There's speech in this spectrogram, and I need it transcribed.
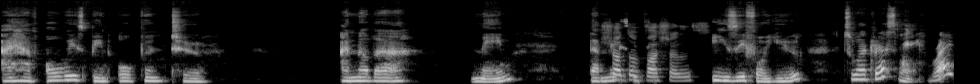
I have always been open to another name that makes Shorter it versions. easy for you to address me, right?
